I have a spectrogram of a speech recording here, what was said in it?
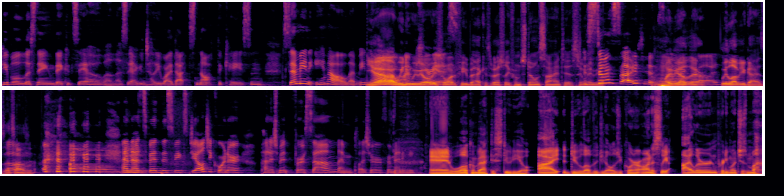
people listening, they could say, "Oh, well, Leslie, I can tell you why that's not the case." And send me an email. Let me know. Yeah, we, I'm we always want feedback, especially from stone scientists who maybe, so excited. who might Oh be out there. We love you guys. That's Oh. awesome. and that's been this week's geology Corner, punishment for some and pleasure for many. And welcome back to studio. I do love the Geology Corner. Honestly, I learn pretty much as much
